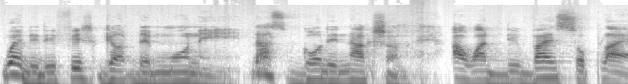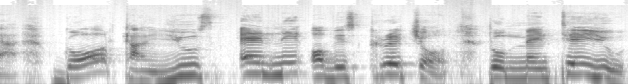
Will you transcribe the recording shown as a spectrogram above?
where did the fish get the money? That's God in action, our divine supplier. God can use any of his creature to maintain you.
